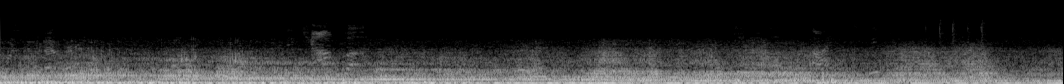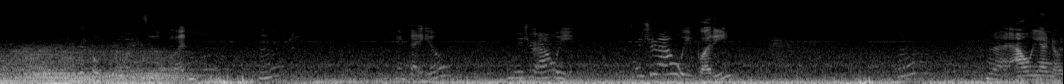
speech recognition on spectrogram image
want to do whatever? Say Kappa. He's a good boy. He's a good. Hmm? Ain't that you? Where's your owie? Where's your owie, buddy? Hmm? An owie on your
